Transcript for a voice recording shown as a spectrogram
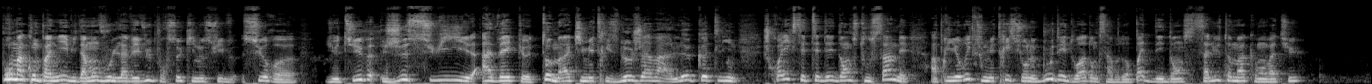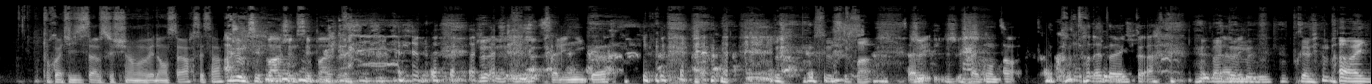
pour m'accompagner, évidemment, vous l'avez vu pour ceux qui nous suivent sur euh, YouTube, je suis avec Thomas qui maîtrise le Java, le Kotlin. Je croyais que c'était des danses tout ça, mais a priori tu le maîtrises sur le bout des doigts, donc ça ne doit pas être des danses. Salut Thomas, comment vas-tu? Pourquoi tu dis ça? Parce que je suis un mauvais danseur, c'est ça? Ah, je ne sais pas, je ne sais pas. Salut Nico. je ne sais pas. Salut. Je, suis très content, très content d'être avec toi. Bah, très bien, pareil.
